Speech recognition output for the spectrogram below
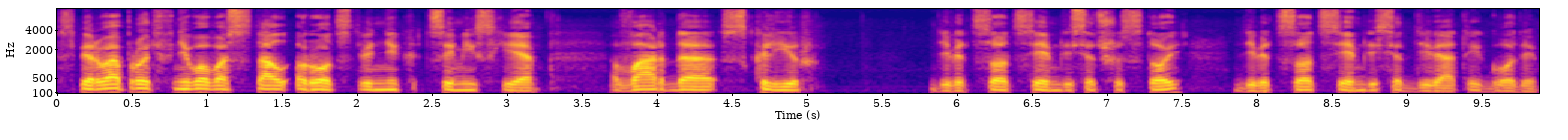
Сперва против него восстал родственник Цимисхия Варда Склир, 976-979 годы.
